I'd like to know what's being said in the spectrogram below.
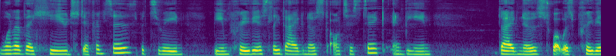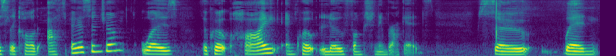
one of the huge differences between being previously diagnosed autistic and being diagnosed what was previously called Asperger's syndrome was the quote high and quote low functioning brackets. So when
